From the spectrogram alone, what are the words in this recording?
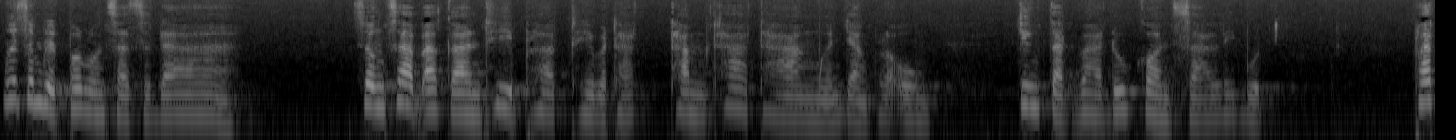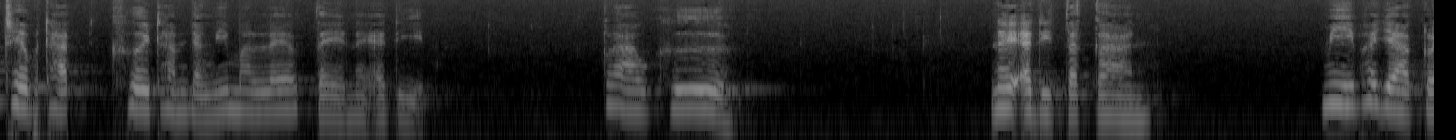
เมื่อสมเด็จพระบรมศาสดา ทรงทราบอาการที่พระเทวทัตทำท่าทางเหมือนอย่างพระองค์ จึงตัดว่าดูก่อนสารีบุตร พระเทวทัตเคยทำอย่างนี้มาแล้วแต่ในอดีต กล่าวคือ ในอดีตการ มีพญาไกร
